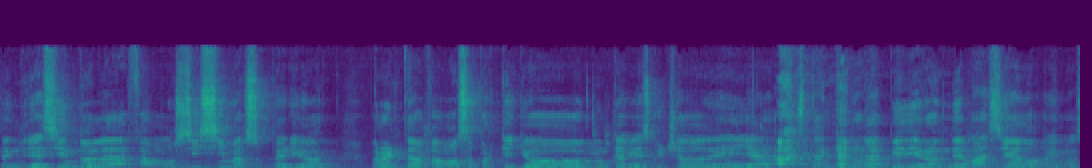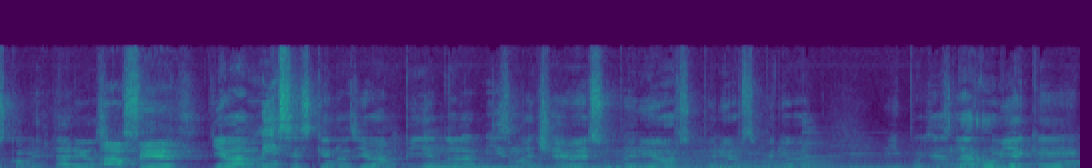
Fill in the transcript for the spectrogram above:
Vendría siendo la famosísima Superior. Bueno, ni tan famosa porque yo nunca había escuchado de ella hasta que nos la pidieron demasiado en los comentarios. Así es. Lleva meses que nos llevan pidiendo la misma cheve, Superior, Superior, Superior pues es la rubia que,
